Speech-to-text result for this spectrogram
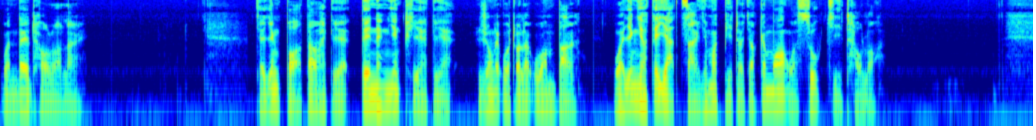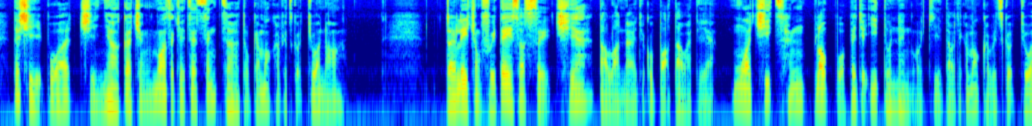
vấn đề thầu là lại. จะยังปอเต้าหาเตียเต้นึงยังเคลียเตียรงเลยอวดละอวมเบอว่ายังยอเตยาดสายยังมดปีต่อจอก็มองว่าสู้กี่เท่าหรอ đó là bùa chỉ nhau có chừng mua sẽ cái thế sinh giờ tụ cá mò có việc của chua nó trở lại trong phía tây sở sự chia tàu lọ này cho cô bỏ tàu hạt tiệt มัวชีชังปลอบปัวไปจะอีตัวหนึ่งโอเคเราจะก็มอกวิสกจัว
